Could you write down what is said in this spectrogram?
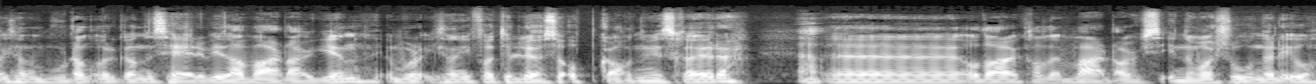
liksom, hvordan organiserer vi da hverdagen liksom, i forhold til å løse oppgavene vi skal gjøre. Eh, og da kaller det hverdagsinnovasjon. Eller jo,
